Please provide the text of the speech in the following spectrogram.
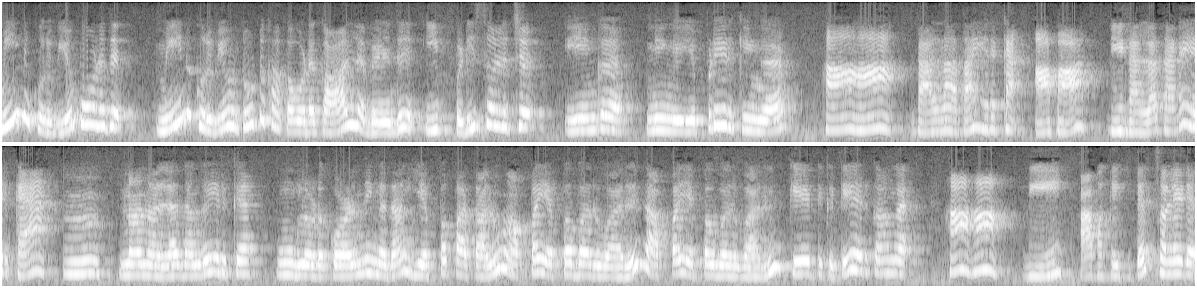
மீனுக்குருவியும் போனது. மீனுக்குருவியும் டூட்டு காக்காவோட காலில் விழுந்து இப்படி சொல்லுச்சு. ஏங்க நீங்க எப்படி இருக்கீங்க? ஆ நல்லா தான் இருக்கேன். ஆமா நீ நல்லா தானே இருக்க? ம் நான் நல்லா தாங்க இருக்கேன். உங்களோட குழந்தைங்க தான் எப்ப பார்த்தாலும் அப்பா எப்ப வருவாரு அப்பா எப்ப வருவாருன்னு கேட்டுக்கிட்டே இருக்காங்க. ஆஹா நீ அவங்க கிட்ட சொல்லிடு.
